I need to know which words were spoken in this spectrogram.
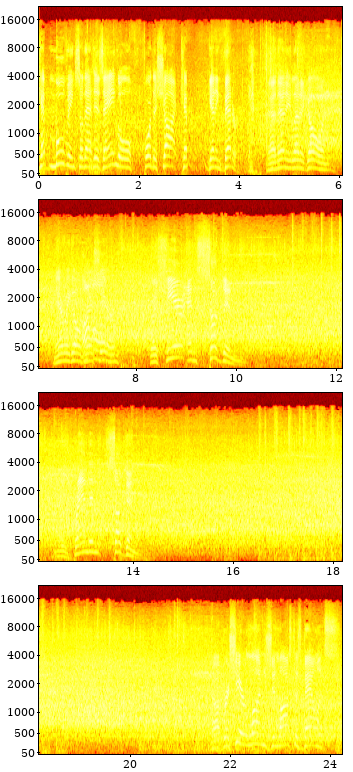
kept moving so that his angle for the shot kept getting better. and then he let it go, and there we go, Brashear. Brashear and Sugden. That is Brandon Sugden. Uh, Brashear lunged and lost his balance.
